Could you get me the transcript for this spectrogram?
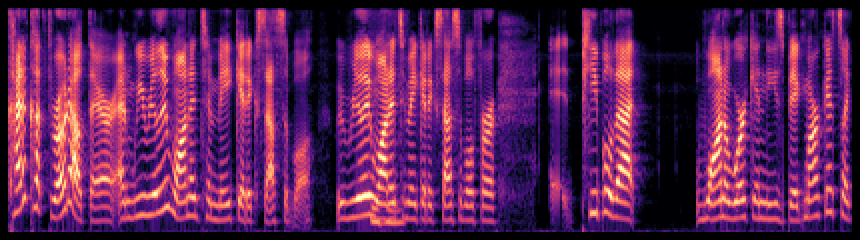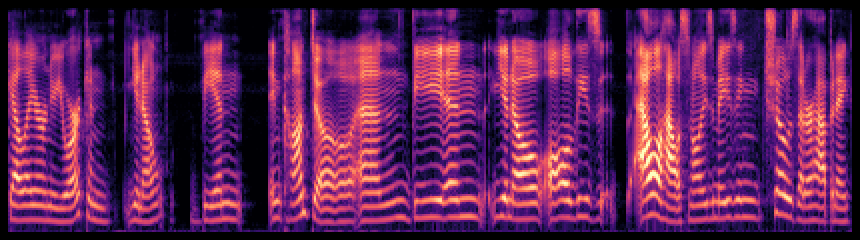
kind of cutthroat out there, and we really wanted to make it accessible. We really mm-hmm. wanted to make it accessible for eh, people that want to work in these big markets like LA or New York and, you know, be in Encanto and be in, you know, all these Owl House and all these amazing shows that are happening.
